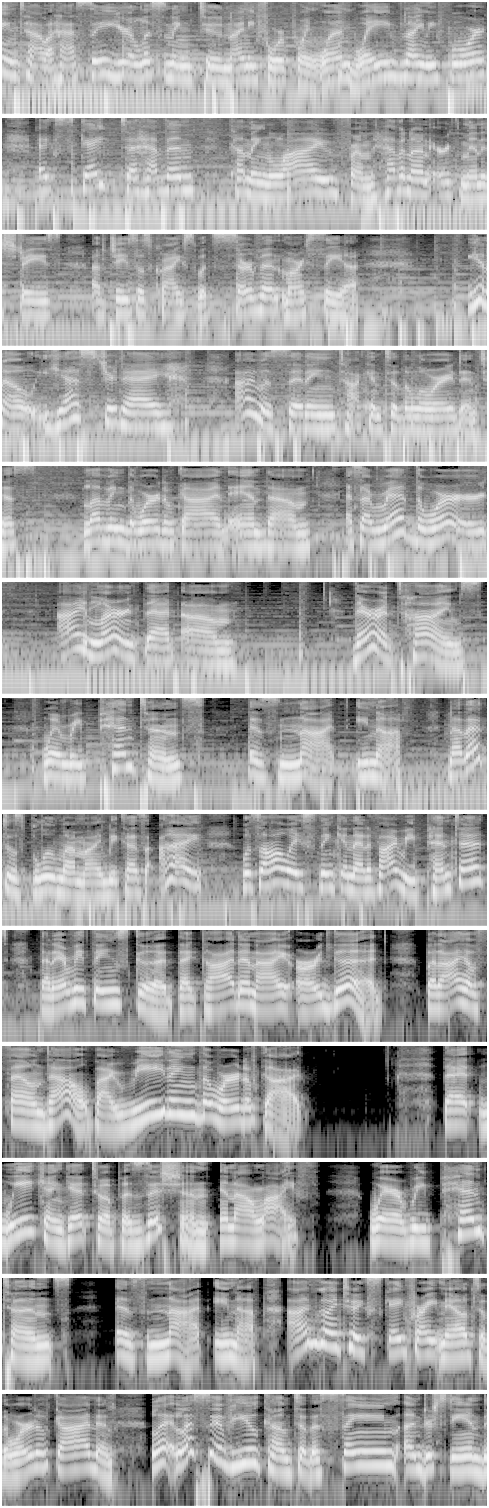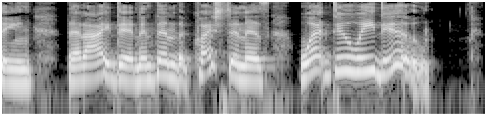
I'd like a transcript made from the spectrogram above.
morning, Tallahassee. You're listening to 94.1 Wave 94 Escape to Heaven, coming live from Heaven on Earth Ministries of Jesus Christ with Servant Marcia. You know, yesterday I was sitting talking to the Lord and just loving the Word of God. And um, as I read the Word, I learned that um, there are times when repentance is not enough. Now that just blew my mind because I was always thinking that if I repented, that everything's good, that God and I are good. But I have found out by reading the Word of God that we can get to a position in our life where repentance is not enough. I'm going to escape right now to the word of God and let, let's see if you come to the same understanding that I did. And then the question is, what do we do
